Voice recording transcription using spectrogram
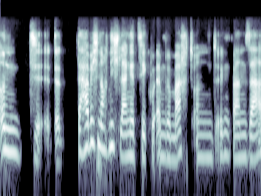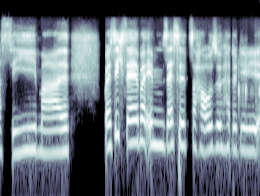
und da habe ich noch nicht lange CQM gemacht und irgendwann saß sie mal bei sich selber im Sessel zu Hause, hatte die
